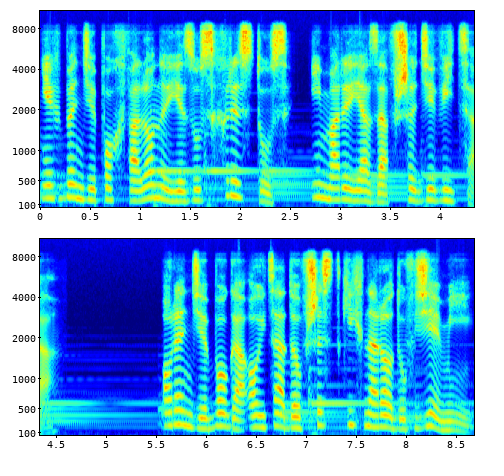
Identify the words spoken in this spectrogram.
Niech będzie pochwalony Jezus Chrystus i Maryja zawsze dziewica. Orędzie Boga Ojca do wszystkich narodów ziemi,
